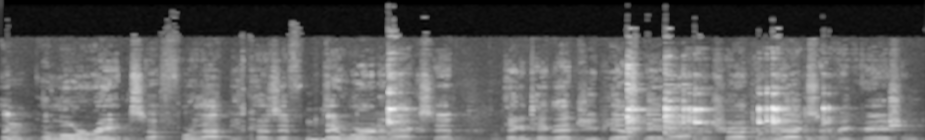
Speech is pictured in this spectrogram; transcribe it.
like a lower rate and stuff for that because if they were in an accident, they can take that GPS data off the truck and do accident recreation.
